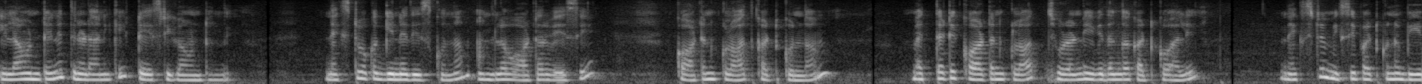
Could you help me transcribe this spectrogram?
ఇలా ఉంటేనే తినడానికి టేస్టీగా ఉంటుంది. నెక్స్ట్ ఒక గిన్నె తీసుకుందాం. అందులో వాటర్ వేసి కాటన్ క్లాత్ కట్టుకుందాం. మెత్తటి కాటన్ క్లాత్ చూడండి ఈ విధంగా కట్టుకోవాలి. నెక్స్ట్ మిక్సీ పట్టుకున్న బియ్య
